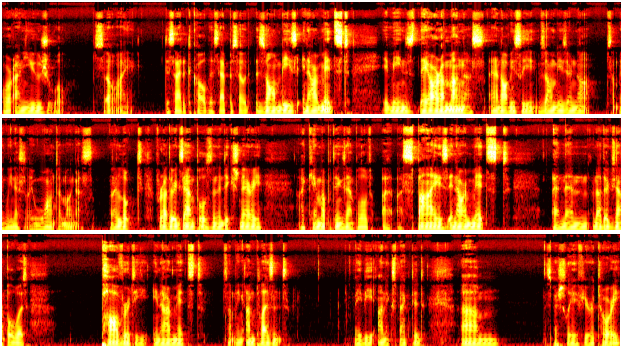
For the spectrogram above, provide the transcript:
or unusual. So I decided to call this episode Zombies in Our Midst. It means they are among us, and obviously, zombies are not something we necessarily want among us. When I looked for other examples in the dictionary, I came up with an example of a, a spies in our midst, and then another example was poverty in our midst, something unpleasant, maybe unexpected, um, especially if you're a Tory.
